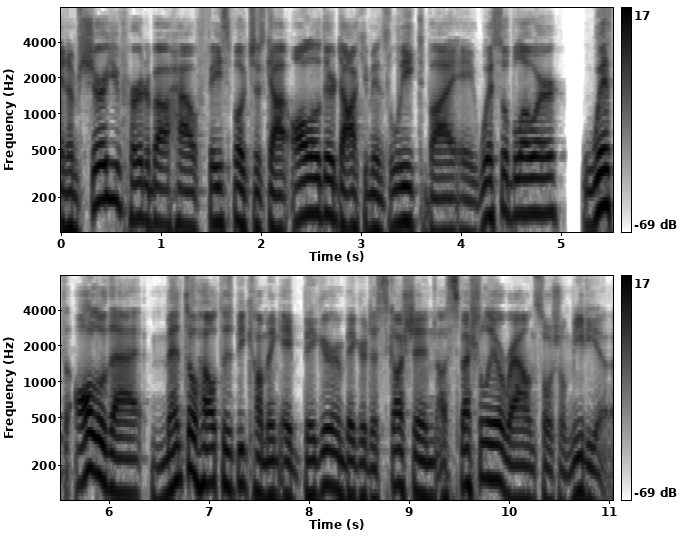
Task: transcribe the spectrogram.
And I'm sure you've heard about how Facebook just got all of their documents leaked by a whistleblower. With all of that, mental health is becoming a bigger and bigger discussion, especially around social media.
